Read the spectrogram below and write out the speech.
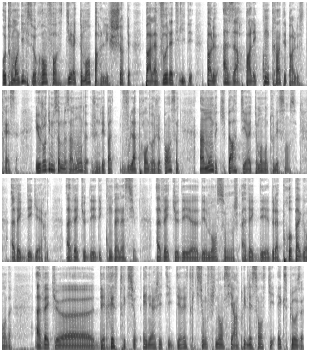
Autrement dit, il se renforce directement par les chocs, par la volatilité, par le hasard, par les contraintes et par le stress. Et aujourd'hui, nous sommes dans un monde, je ne vais pas vous l'apprendre, je pense, un monde qui part directement dans tous les sens, avec des guerres, avec des, condamnations, avec des, euh, mensonges, avec de la propagande, avec euh, des restrictions énergétiques, des restrictions financières, un prix de l'essence qui explose,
